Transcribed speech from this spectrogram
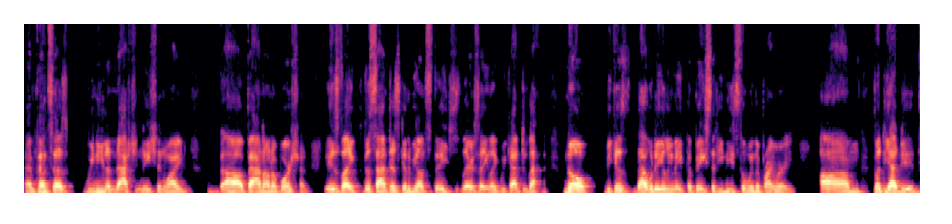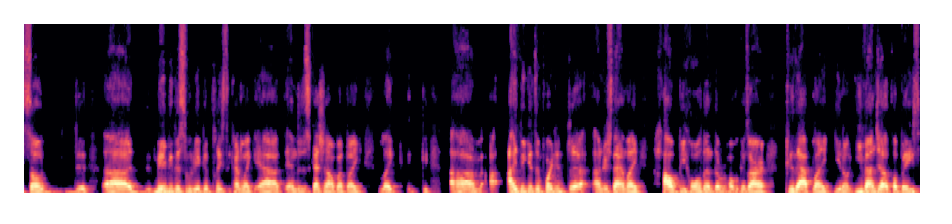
And Pence says, we need a nation, nationwide uh, ban on abortion. Is like DeSantis going to be on stage there saying, like, we can't do that? No, because that would alienate the base that he needs to win the primary. Um, but yeah, so uh, maybe this would be a good place to kind of like uh, end the discussion on. But like, like, um, I think it's important to understand like how beholden the Republicans are to that like you know evangelical base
